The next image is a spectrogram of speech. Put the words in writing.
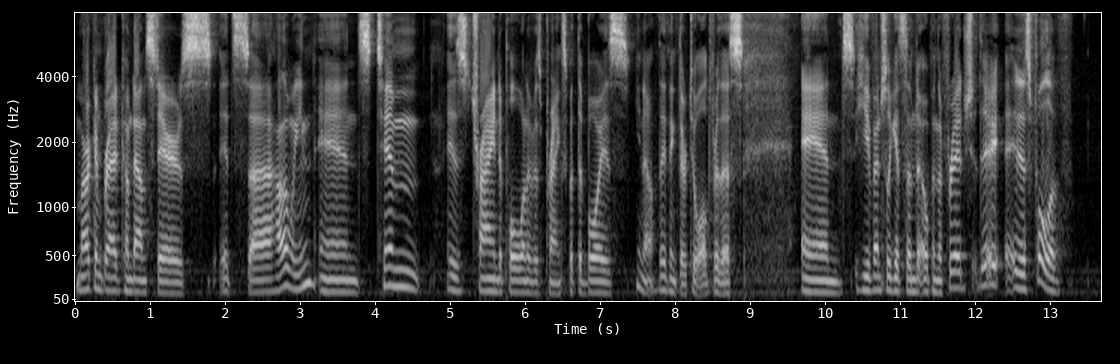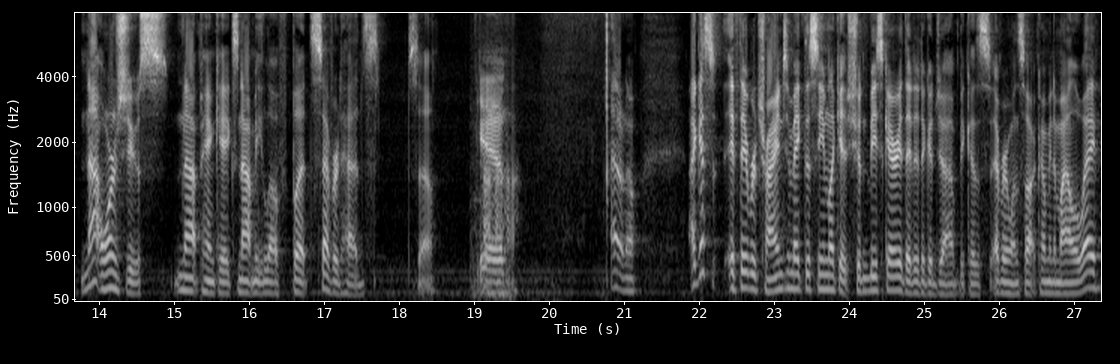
Mark and Brad come downstairs. It's uh, Halloween, and Tim is trying to pull one of his pranks, but the boys, you know, they think they're too old for this. And he eventually gets them to open the fridge. They, it is full of not orange juice, not pancakes, not meatloaf, but severed heads. So, Yeah. I don't know. I guess if they were trying to make this seem like it shouldn't be scary, they did a good job because everyone saw it coming a mile away.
